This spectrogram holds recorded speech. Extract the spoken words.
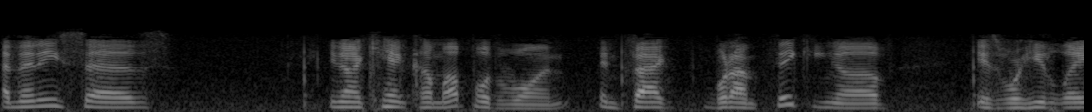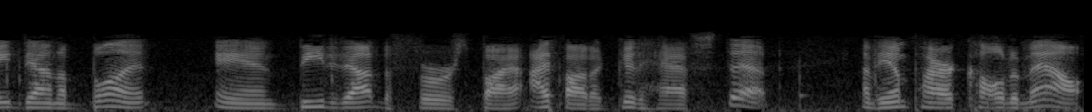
and then he says, you know, I can't come up with one. In fact, what I'm thinking of is where he laid down a bunt and beat it out to first by I thought a good half step, and the umpire called him out,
